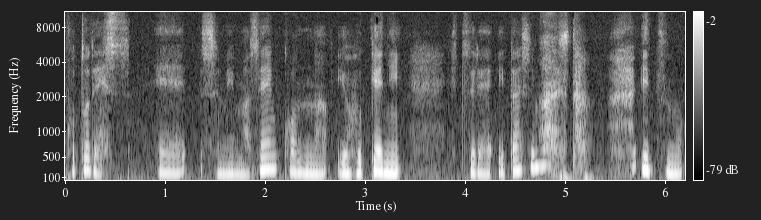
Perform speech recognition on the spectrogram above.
ことです。えー、すみません。こんな夜更けに失礼いたしました。いつも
